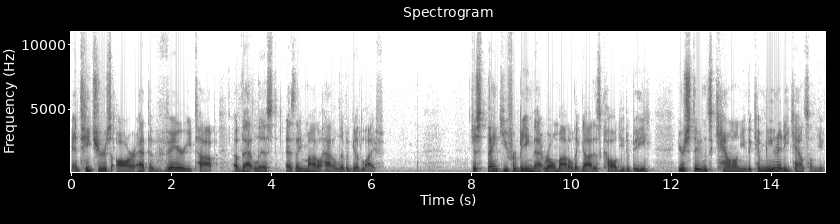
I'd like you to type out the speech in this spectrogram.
And teachers are at the very top of that list as they model how to live a good life. Just thank you for being that role model that God has called you to be. Your students count on you, the community counts on you,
